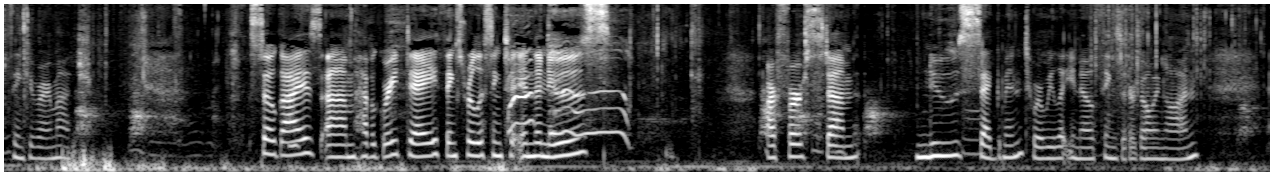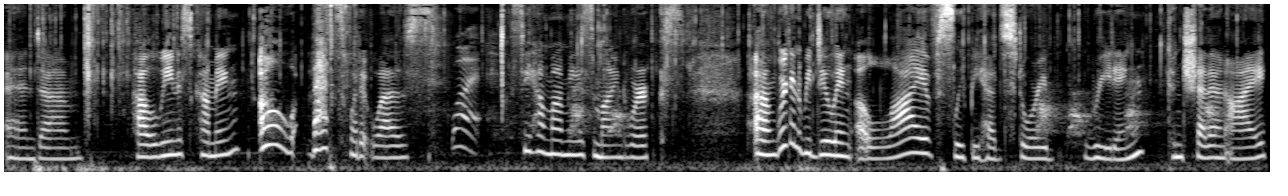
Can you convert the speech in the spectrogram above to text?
Thank you very much. So, guys, um, have a great day. Thanks for listening to In the News, our first um, news segment where we let you know things that are going on. And um, Halloween is coming. Oh, that's what it was. What? See how mommy's mind works. Um, we're going to be doing a live Sleepyhead story reading, Conchetta and I.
